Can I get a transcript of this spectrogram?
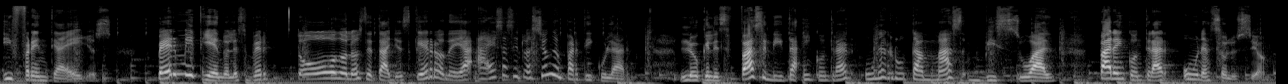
y frente a ellos, permitiéndoles ver todos los detalles que rodea a esa situación en particular, lo que les facilita encontrar una ruta más visual para encontrar una solución.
